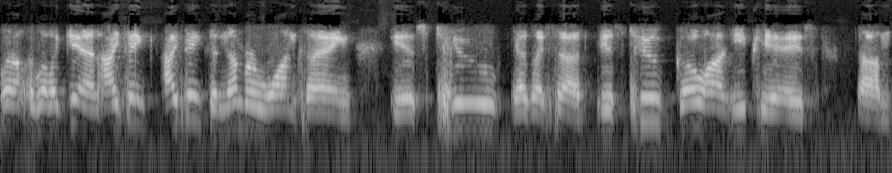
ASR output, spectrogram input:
Well, well, again, I think I think the number one thing is to, as I said, is to go on EPA's um,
